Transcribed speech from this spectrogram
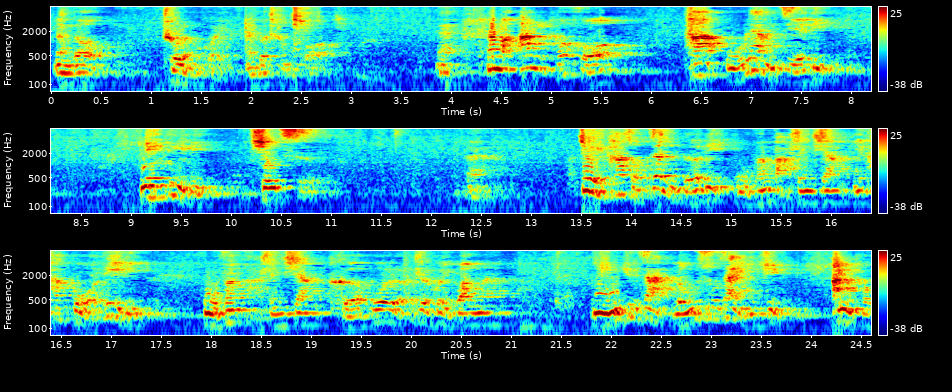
能够出轮回，能够成佛。哎那么阿弥陀佛，他无量劫地因地的修持，哎，就以他所证得的五分法身香，以他果地的五分法身香和般若智慧光呢，凝聚在浓缩在一句阿弥陀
